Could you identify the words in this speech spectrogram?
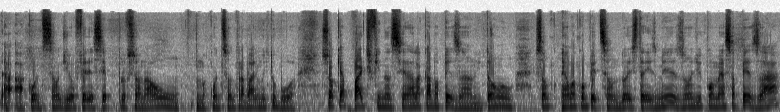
a, a, condição de oferecer para o profissional um, uma condição de trabalho muito boa. Só que a parte financeira ela acaba pesando. Então, são, é uma competição de dois, três meses, onde começa a pesar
